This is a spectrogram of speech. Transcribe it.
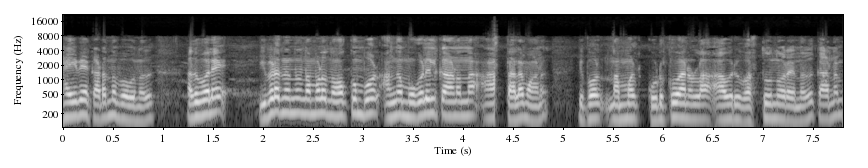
ഹൈവേ കടന്നു പോകുന്നത്. അതുപോലെ ഇവിടെ നിന്ന് നമ്മൾ നോക്കുമ്പോൾ അങ്ങ് മുകളിൽ കാണുന്ന ആ സ്ഥലമാണ് ഇപ്പോൾ നമ്മൾ കൊടുക്കുവാനുള്ള ആ ഒരു വസ്തു എന്ന് പറയുന്നത്. കാരണം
